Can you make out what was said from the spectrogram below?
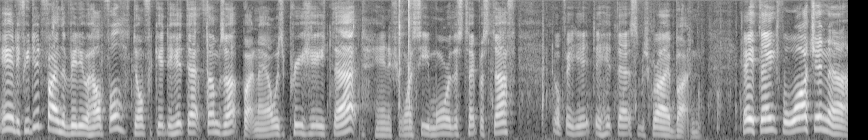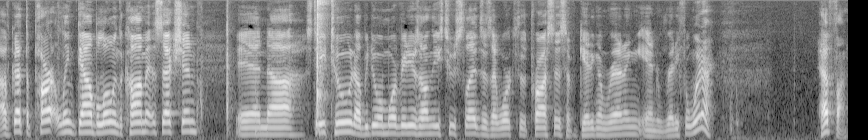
And if you did find the video helpful, don't forget to hit that thumbs up button. I always appreciate that. And if you want to see more of this type of stuff, don't forget to hit that subscribe button. Hey, thanks for watching. Uh, I've got the part linked down below in the comment section. And uh, stay tuned. I'll be doing more videos on these two sleds as I work through the process of getting them running and ready for winter. Have fun.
